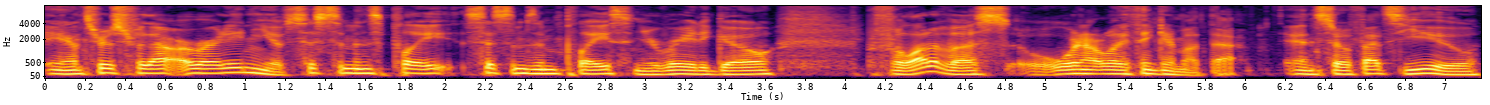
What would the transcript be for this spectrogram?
answers for that already, and you have systems in place, systems in place, and you're ready to go. But for a lot of us, we're not really thinking about that. And so, if that's you,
